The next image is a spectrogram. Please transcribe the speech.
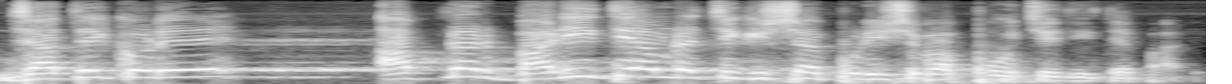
যাতে করে আপনার বাড়িতে আমরা চিকিৎসা পরিষেবা পৌঁছে দিতে পারি।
